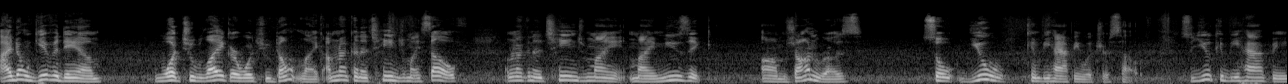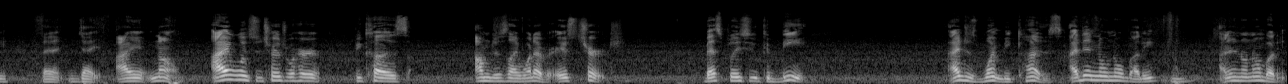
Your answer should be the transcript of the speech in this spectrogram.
I don't give a damn what you like or what you don't like. I'm not going to change myself. I'm not going to change my my music um, genres so you can be happy with yourself. So you can be happy that that I no. I went to church with her because I'm just like, whatever. It's church. Best place you could be. I just went because I didn't know nobody. I didn't know nobody.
